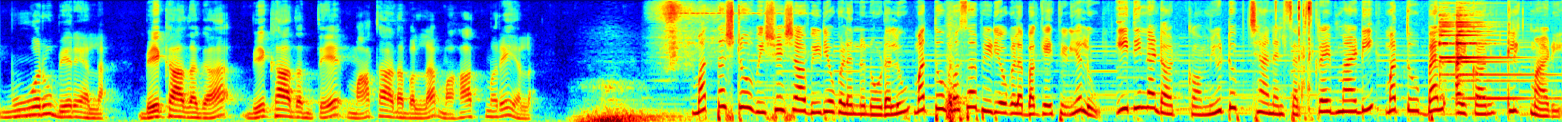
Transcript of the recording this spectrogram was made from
ಮೂವರೂ ಬೇರೆ ಅಲ್ಲ. ಬೇಕಾದಾಗ ಬೇಕಾದಂತೆ ಮಾತಾಡಬಲ್ಲ ಮಹಾತ್ಮರೇ ಅಲ್ಲ. ಮತ್ತಷ್ಟು ವಿಶೇಷ ವಿಡಿಯೋಗಳನ್ನು ನೋಡಲು ಮತ್ತು ಹೊಸ ವಿಡಿಯೋಗಳ ಬಗ್ಗೆ ತಿಳಿಯಲು ಈ ದಿನ dot com YouTube channel subscribe ಮಾಡಿ ಮತ್ತು ಬೆಲ್ ಐಕಾನ್ ಕ್ಲಿಕ್ ಮಾಡಿ.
